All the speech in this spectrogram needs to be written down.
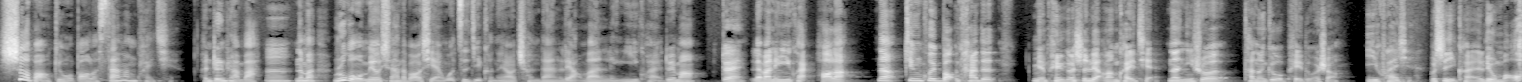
社保给我报了三万块钱，很正常吧？嗯，那么如果我没有其他的保险，我自己可能要承担两万零一块，对吗？对，两万零一块，好了，那金辉保它的 免赔额是两万块钱，那你说他能给我赔多少？一块钱，不是一块六毛。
